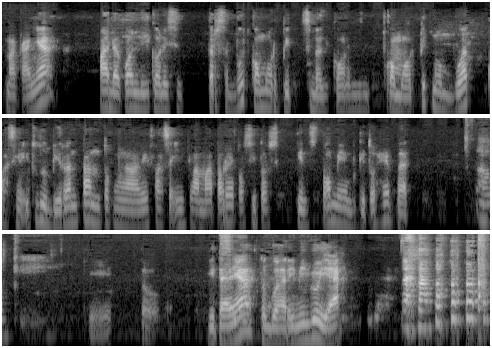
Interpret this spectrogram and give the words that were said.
Makanya pada kondisi-kondisi tersebut komorbid sebagai komorbid membuat pasien itu lebih rentan untuk mengalami fase inflamatori atau sitokin storm yang begitu hebat. Oke. Okay. Gitu. Detailnya tunggu hari Minggu ya.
